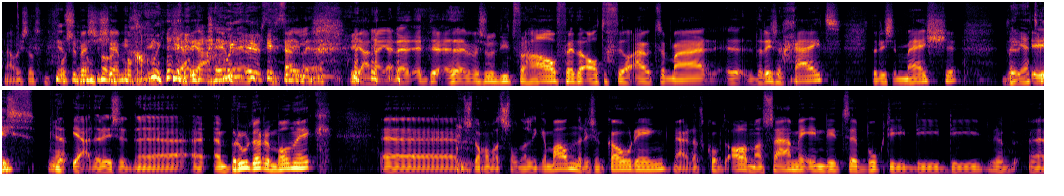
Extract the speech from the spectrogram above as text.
Nou, is dat voor zijn beste jam of niet? Ja, Ja, eerste erg. ja, nou ja, de- de- de- we zullen niet het verhaal verder al te veel uit, maar eh, er is een geit, er is een meisje, er Beatrice, is, ja. ja, er is een, eh, een, een broeder, een monnik. Eh, er is nog een wat zonderlinge man, er is een koning. Nou, dat komt allemaal samen in dit eh, boek. Die, die, die eh,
